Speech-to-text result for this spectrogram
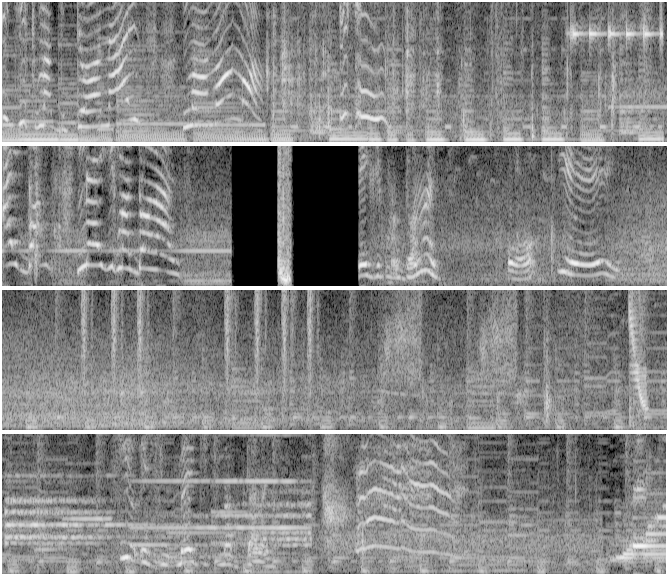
Magic McDonald's? No, no, no. I want Magic McDonald's. Magic McDonald's? Okay. Here is your Magic McDonald's.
